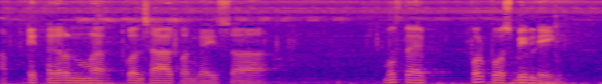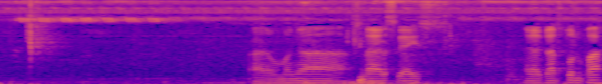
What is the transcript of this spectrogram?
Update na karon sa kuan guys sa multi-purpose building ano mga tiles guys nagakarton pa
